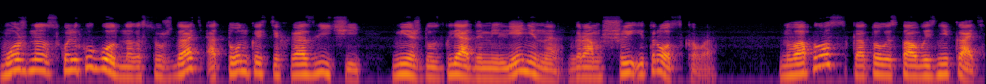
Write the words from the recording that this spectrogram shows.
Можно сколько угодно рассуждать о тонкостях различий между взглядами Ленина, Грамши и Троцкого. Но вопрос, который стал возникать,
